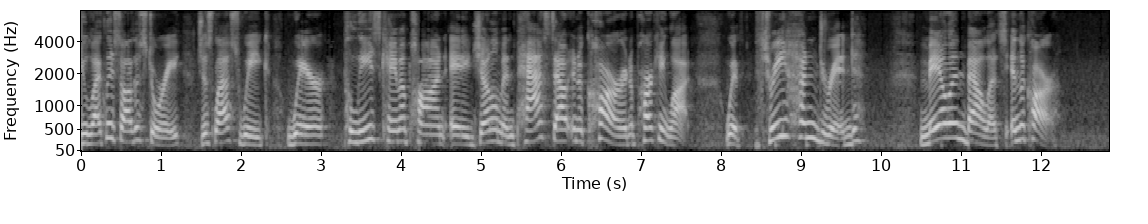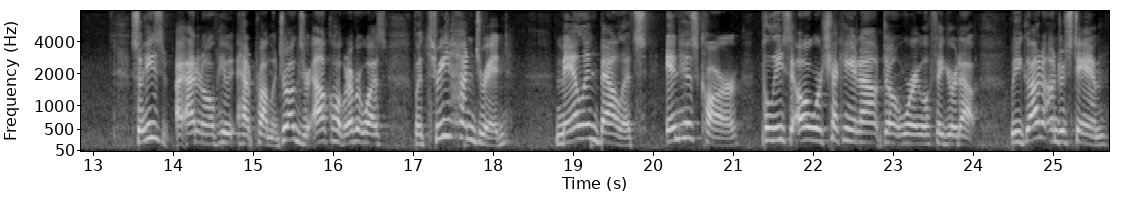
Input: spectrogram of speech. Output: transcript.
You likely saw the story just last week where police came upon a gentleman passed out in a car in a parking lot with 300 mail in ballots in the car. So he's, I, don't know if he had a problem with drugs or alcohol, whatever it was, but 300 mail in ballots in his car. Police say, oh, we're checking it out. Don't worry, we'll figure it out. But you got to understand,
